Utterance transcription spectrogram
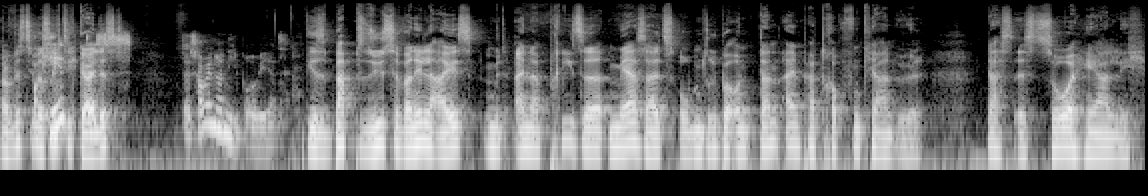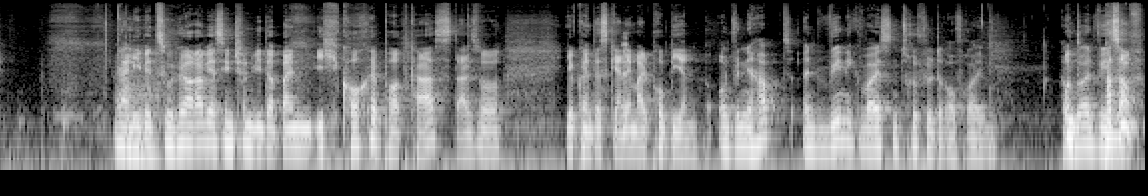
Aber wisst ihr, was Okay, richtig geil das, ist? Das habe ich noch nie probiert. Dieses babsüße Vanilleeis mit einer Prise Meersalz oben drüber und dann ein paar Tropfen Kernöl. Das ist so herrlich. Ja, liebe Zuhörer, wir sind schon wieder beim Ich koche Podcast, also ihr könnt es gerne mal probieren. Und wenn ihr habt, ein wenig weißen Trüffel drauf reiben. Aber Und nur ein wenig. pass auf,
